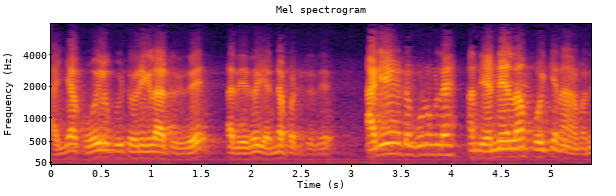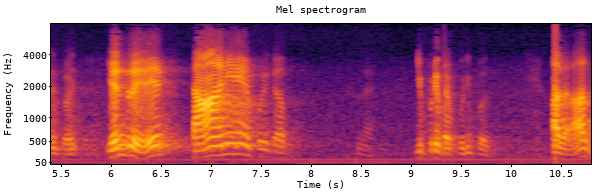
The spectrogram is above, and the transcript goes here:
ஐயா கோயிலுக்கு போயிட்டு வரீங்களாட்டு இருக்குது. அது ஏதோ எண்ணெய் பட்டுருது அடியங்கிட்ட கொடுங்களேன் அந்த எண்ணெயெல்லாம் போய்க்க நான் வந்து என்று தானே போய் கேட்பேன் இப்படி குறிப்பது அதனால்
